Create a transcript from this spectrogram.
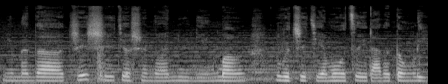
你们的支持就是暖女柠檬录制节目最大的动力。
